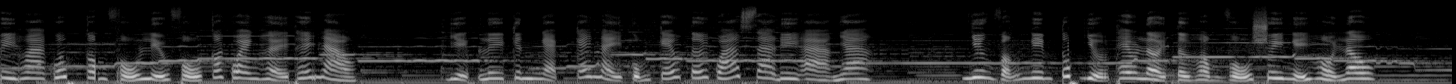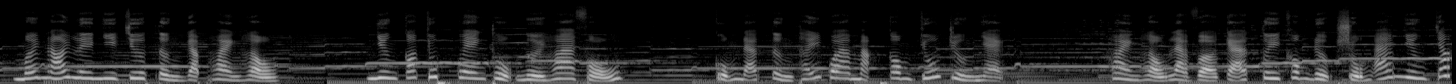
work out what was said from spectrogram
phi hoa quốc công phủ liễu phủ có quan hệ thế nào? Diệp Ly kinh ngạc cái này cũng kéo tới quá xa đi à nha. Nhưng vẫn nghiêm túc dựa theo lời từ Hồng Vũ suy nghĩ hồi lâu. Mới nói Ly Nhi chưa từng gặp hoàng hậu. Nhưng có chút quen thuộc người hoa phủ. Cũng đã từng thấy qua mặt công chúa trường nhạc. Hoàng hậu là vợ cả tuy không được sủng ái nhưng chắc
